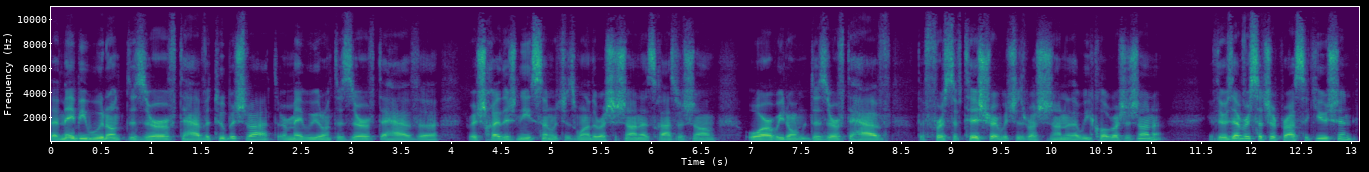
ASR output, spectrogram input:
that maybe we don't deserve to have a Tu B'Shvat, or maybe we don't deserve to have a Rosh Chodesh Nisan, which is one of the Rosh Hashanahs, Chas v'shalom, or we don't deserve to have the first of Tishrei, which is Rosh Hashanah that we call Rosh Hashanah if there's ever such a prosecution,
